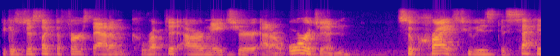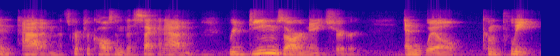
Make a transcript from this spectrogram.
Because just like the first Adam corrupted our nature at our origin, so Christ, who is the second Adam, that Scripture calls him the second Adam, redeems our nature and will complete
